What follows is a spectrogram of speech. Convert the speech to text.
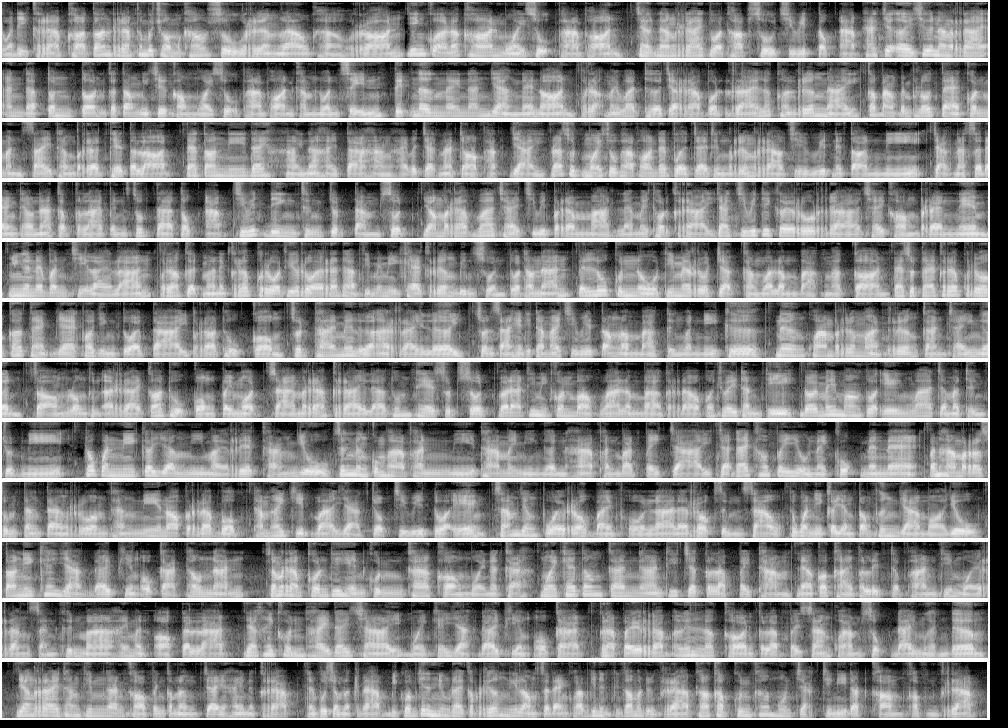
สวัสดีครับ ขอต้อนรับท่านผู้ชมเข้าสู่เรื่องเล่าข่าวร้อน ยิ่งกว่าละครหมวยสุภาพรจากนางร้ายตัวท็อปสู่ชีวิตตกอับ หากจะเอ่ยชื่อนางร้ายอันดับต้นๆก็ต้องมีชื่อของหมวยสุภาพรคำนวณศิลป์ติดหนึ่งในนั้นอย่างแน่นอน เพราะไม่ว่าเธอจะรับบทร้ายละครเรื่องไหน ก็ปังเป็นพลุแต่คนหมั่นไส้ทั้งประเทศตลอด แต่ตอนนี้ได้หายหน้าหายตาห่างหายไปจากหน้าจอพักใหญ่ล่าสุดหมวยสุภาพรได้เปิดใจถึงเรื่องราวชีวิตในตอนนี้ จากนักแสดงแถวหน้ากลับกลายเป็นซุปตาตกอับ ชีวิตดิ่งถึงจุดต่ำสุด ยอมรับว่าใช้ชีวิตประมาทและไม่โทษใคร จากชีวิตที่เคยหรูหราใช้ของแบรนด์เนม มีเงินในบัญชีหลายล้าน เพราะเกิดมาในครอบครัวที่รวยระดับที่ไม่มีแค่เครื่องบินส่วนตัวเท่านั้น เป็นลูกคุณหนูที่ไม่รู้จักคำว่าลำบากมาก่อน แต่สุดท้ายครอบครัวก็แตกแยกเพราะยิงตัวตาย เพราะถูกโกง สุดท้ายไม่เหลืออะไรเลย ส่วนสาเหตุที่ทำให้ชีวิตต้องลำบากถึงวันนี้คือ 1. ความประมาทเรื่องการใช้เงิน 2. ลงทุนอะไรก็ถูกโกงไปหมด 3. รักใครแล้วทุ่มเทสุดๆ เวลาที่มีคนบอกว่าลำบากเราก็ช่วยทันที โดยไม่มองตัวเองว่าจะมาถึงจุดนี้ ทุกวันนี้ก็ยังมีหมายเรียกค้างอยู่ ซึ่งหนึ่งกุมภาพันธ์นี้ถ้าไม่มีเงิน 5,000 บาทไปจ่าย จะได้เข้าไปอยู่ในคุกแน่ๆ ปัญหามรสุมต่างๆ รวมทั้งนี้นอกระบบทำให้คิดว่าอยากจบชีวิตตัวเอง ซ้ำยังป่วยโรคไบโพล่าและโรคซึมเศร้า ทุกวันนี้ก็ยังต้องพึ่งยาหมออยู่ ตอนนี้แค่อยากได้เพียงโอกาสเท่านั้นสำหรับคนที่เห็นคุณค่าของหมวยนะคะ หมวยแค่ต้องการงานที่จะกลับไปทำแล้วก็ขายผลิตภัณฑ์ที่หมวยรังสรรค์ขึ้นมาให้มันออกตลาด อยากให้คนไทยได้ใช้ หมวยแค่อยากได้เพียงโอกาส กลับไปรับเล่นละครกลับไปสร้างความสุขได้เหมือนเดิม อย่างไรทางทีมงานขอเป็นกำลังใจให้นะครับท่านผู้ชมนะครับ มีความคิดเห็นอย่างไรกับเรื่องนี้ลองแสดงความคิดเห็นกันเข้ามาดูครับขอขอบคุณข้อมูลจากที่นี่ .com ขอบคุณครับ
